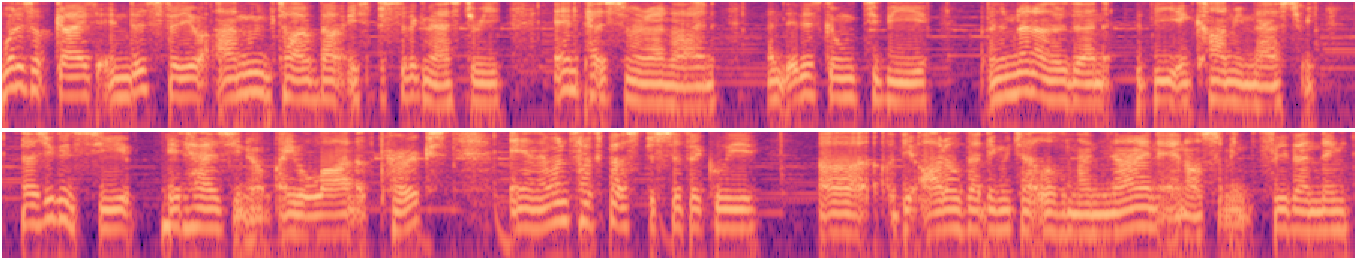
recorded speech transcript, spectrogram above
What is up guys, in this video I'm going to talk about a specific mastery in Pet Simulator 99 and it is going to be none other than the economy mastery. So as you can see, it has, you know, a lot of perks and I want to talk about specifically uh, the auto vending which at level 99 and also I mean free vending.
